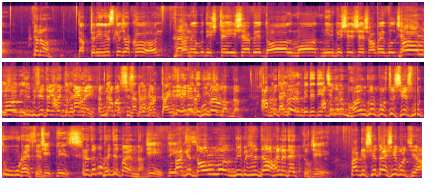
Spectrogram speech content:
কেন? ডক্টর ইউনুসকে যখন প্রধান উপদেষ্টা হিসাবে দল মত নির্বিশেষে সবাই বলছে ভয়ঙ্কর প্রশ্ন শেষ মুহূর্তে উঠাইছেন। জি, please। এটা তো উঠাইতে পারেন না। তাকে দল মত নির্বিশেষে দেওয়া হয় না দায়িত্ব। জি। তাকে সে তো এসে বলছে। আমার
